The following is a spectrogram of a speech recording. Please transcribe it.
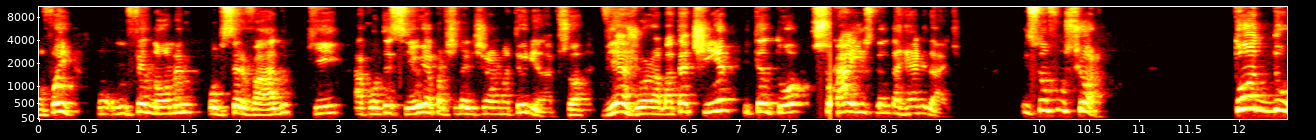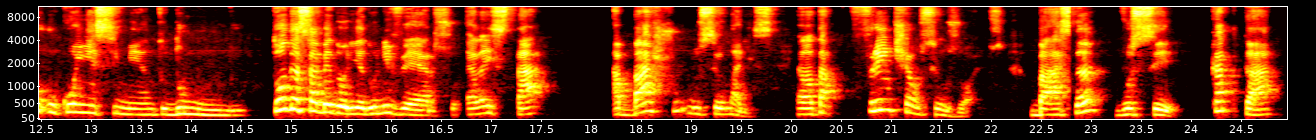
Não foi um fenômeno observado que aconteceu e a partir daí tiraram uma teoria. Né? A pessoa viajou na batatinha e tentou socar isso dentro da realidade. Isso não funciona. Todo o conhecimento do mundo, toda a sabedoria do universo, ela está abaixo do seu nariz. Ela está frente aos seus olhos. Basta você captar,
